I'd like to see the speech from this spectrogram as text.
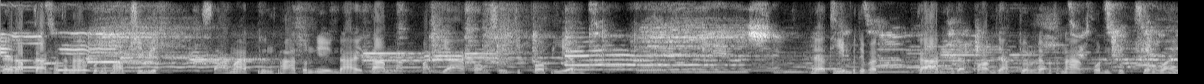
ได้รับการพัฒนาคุณภาพชีวิต สามารถพึ่งพาตนเองได้ตามหลักปรัชญาของเศรษฐกิจพอเพียง และทีมปฏิบัติการขจัดความยากจนและพัฒนาคนทุกช่วงวัย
